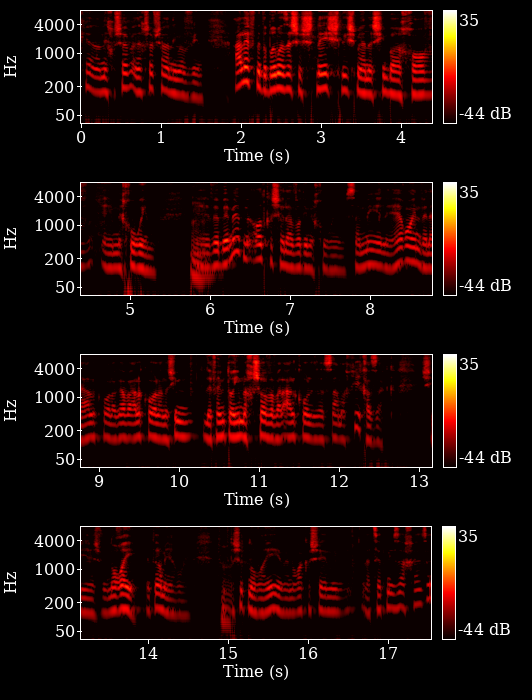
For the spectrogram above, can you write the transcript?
כן, אני חושב, אני חושב שאני מבין. א', מדברים על זה ששני שליש מהאנשים ברחוב אה, מכורים. Mm. אה, ובאמת מאוד קשה לעבוד עם מכורים. סמי להרואין ולאלכוהול. אגב, אלכוהול, אנשים לפעמים טועים לחשוב, אבל אלכוהול זה הסם הכי חזק שיש, והוא נוראי, יותר מהרואין. Mm. פשוט נוראי, ונורא קשה לצאת מזה אחרי זה.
